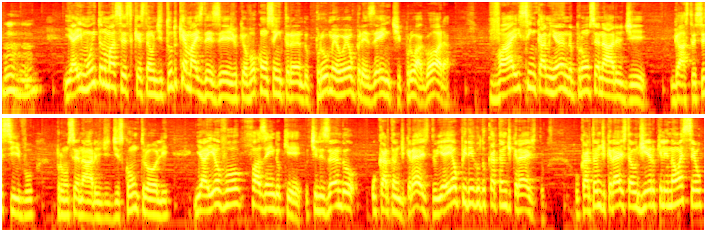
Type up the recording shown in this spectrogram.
Uhum. E aí, muito numa questão de tudo que é mais desejo, que eu vou concentrando pro meu eu presente, pro agora, vai se encaminhando para um cenário de gasto excessivo, para um cenário de descontrole, e aí eu vou fazendo o quê? Utilizando o cartão de crédito, e aí é o perigo do cartão de crédito. O cartão de crédito é um dinheiro que ele não é seu.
